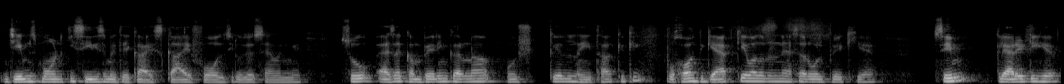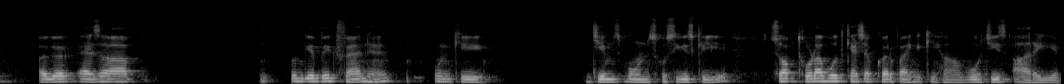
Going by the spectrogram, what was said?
जेम्स बॉन्ड की सीरीज़ में देखा है स्काई फॉल ज़ीरो ज़ीरो सेवन में। सो ऐसा कंपेयरिंग करना मुश्किल नहीं था, क्योंकि बहुत गैप के बाद उन्होंने ऐसा रोल प्ले किया है। सेम क्लैरिटी है। अगर एज ऐसा आप उनके बिग फ़ैन हैं, उनकी जेम्स बॉन्ड्स को सीरीज़ के लिए सो आप थोड़ा बहुत कैचअप कर पाएँगे कि हाँ वो चीज़ आ रही है।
